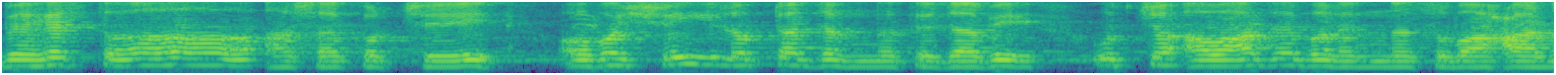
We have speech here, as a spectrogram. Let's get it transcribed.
বেহেস্ত আশা করছে অবশ্যই লোকটা জান্নাতে যাবে। উচ্চ আওয়াজে বলেন না সুবাহান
